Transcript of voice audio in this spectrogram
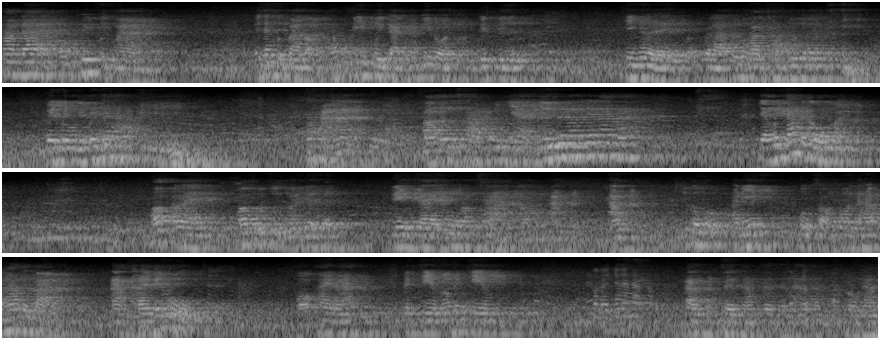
ห้ามได้เพราะพี่ฝึกมา ไม่ใช่ฝึกมาหรอก ถ้าพวกพี่คุยกันพวกพี่โดนดึงดืนพี่ก็เลย เวลาพูดคำคำพูดแล้วเป็นลมยังไม่กล้าพี่ดีทหารอะฟังนักศึกษาพูดเนี้ยยืนด้วยนะไม่ได้นั่งนะยังไม่กล้าไปลงอะเพราะอะไร เพราะผู้ฝึกมาเยอะเกรงใจผู้รักษาเอาอันอันที่ต้องอันนี้ปลูกสองคนนะครับห้าพันบาทอะใครไม่ปลูก ขอใครนะ เป็นเกมแล้วเป็นเกมตอนนี้จะได้นะครับอะเชิญครับเชิญนะครับลงนาม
